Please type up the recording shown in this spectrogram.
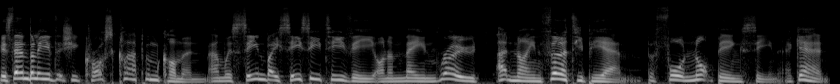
it's then believed that she crossed Clapham Common and was seen by CCTV on a main road at 9.30pm before not being seen again.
